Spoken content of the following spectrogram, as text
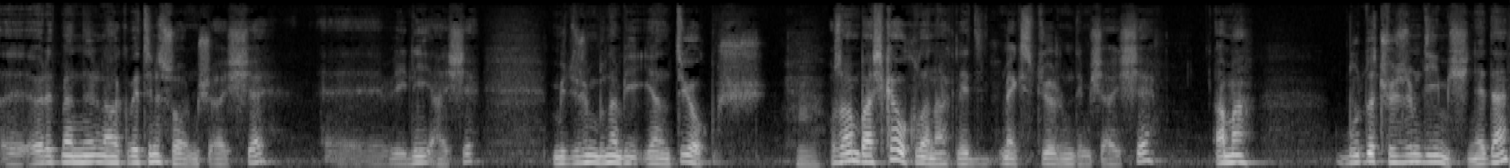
Ee, öğretmenlerin akıbetini sormuş Ayşe. Ee, Veli Ayşe. Müdürün buna bir yanıtı yokmuş. O zaman başka okula nakledilmek istiyorum demiş Ayşe. Ama burada çözüm değilmiş. Neden?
